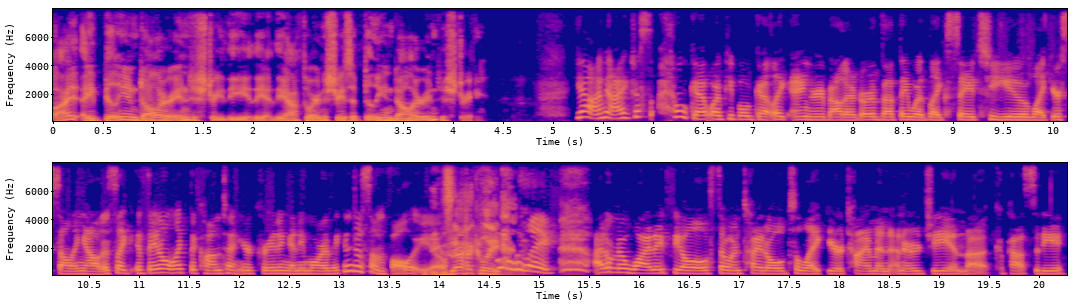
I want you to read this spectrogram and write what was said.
by a billion dollar industry the, the the outdoor industry is a billion dollar industry Yeah, I mean, I just I don't get why people get like angry about it or that they would like say to you like you're selling out. It's like if they don't like the content you're creating anymore, they can just unfollow you. exactly like I don't know why they feel so entitled to like your time and energy in that capacity.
